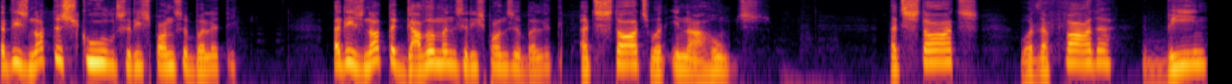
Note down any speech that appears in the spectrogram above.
It is not the school's responsibility. It is not the government's responsibility. It starts within our homes. It starts with the father being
